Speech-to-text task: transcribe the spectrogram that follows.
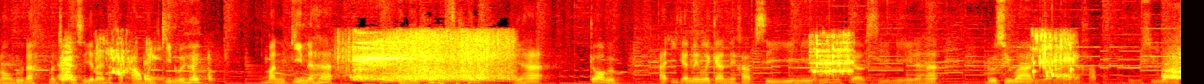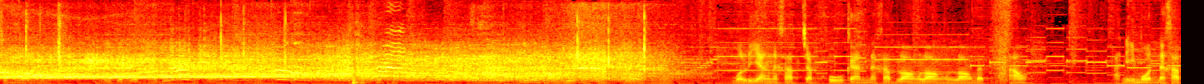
ลองดูนะ มันจะเป็นสีอะไรนะครับเอามันกินไว้เฮ้ยมันกินนะฮะอันนี้ก็ใส่นี่ฮะก็แบบอะอีกอันหนึงแล้วกันนะครับ สีนี้กับสีนี้นะฮะ ดูซิว่ามีอะไรนะครับ ดูซิว่าจะมีอะไรอันนี่เป็นลมพายุนะครับอันนี้เป็นพายุนะครับหมดหรือยังนะครับ จับคู่กันนะครับ ลองลองลองแบบเอา อันนี้หมดนะครับ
